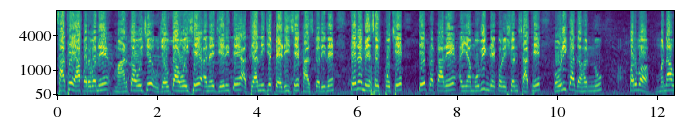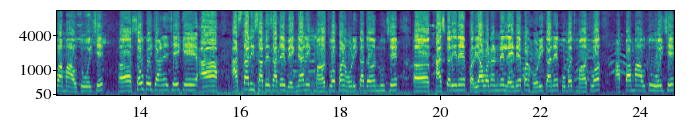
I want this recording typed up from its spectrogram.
સાથે આ પર્વને માણતા હોય છે, ઉજવતા હોય છે અને જે રીતે અત્યારની જે પેઢી છે, ખાસ કરીને તેને મેસેજ પહોંચે તે પ્રકારે અહીંયા મૂવિંગ ડેકોરેશન સાથે હોળિકા દહનનું પર્વ મનાવવામાં આવતું હોય છે. સૌ કોઈ જાણે છે કે આ આસ્થાની સાથે સાથે વૈજ્ઞાનિક મહત્વ પણ હોળિકા દહનનું છે. ખાસ કરીને પર્યાવરણને લઈને પણ હોળિકાને ખૂબ જ મહત્વ આપવામાં આવતું હોય છે.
